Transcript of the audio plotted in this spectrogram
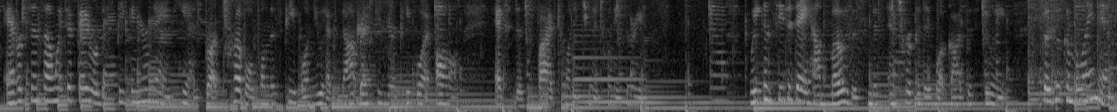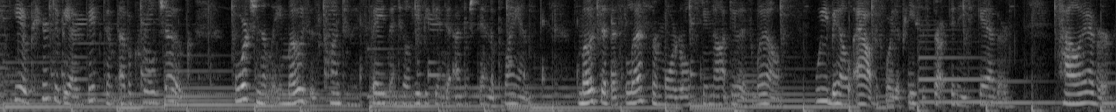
Ever since I went to Pharaoh to speak in your name, he has brought trouble upon this people, and you have not rescued your people at all. Exodus 5 22 and 23. We can see today how Moses misinterpreted what God was doing. But who can blame him? He appeared to be a victim of a cruel joke. Fortunately, Moses clung to his faith until he began to understand the plan. Most of us lesser mortals do not do as well. We bail out before the pieces start fitting together. However,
